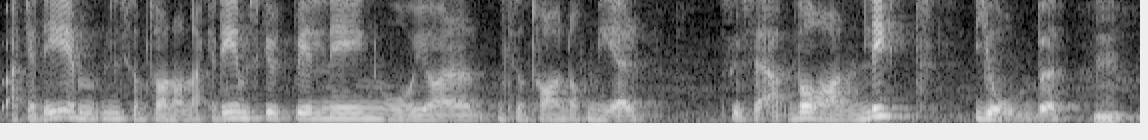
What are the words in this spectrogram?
akadem, liksom ta någon akademisk utbildning och göra, liksom ta något mer, ska vi säga, vanligt jobb. Mm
